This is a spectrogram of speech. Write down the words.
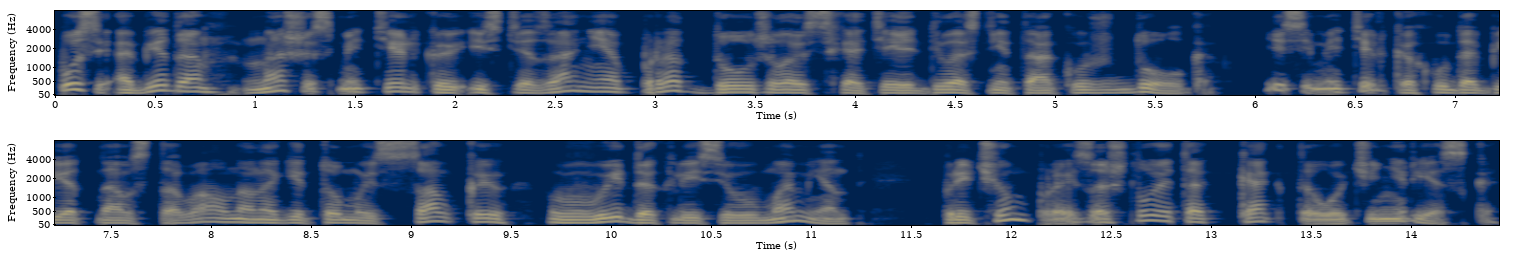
После обеда наше с метелькой истязание продолжилось, хотя и длилось не так уж долго. Если метелька худо-бедно вставал на ноги, то мы с Савкой выдохлись в момент. Причем произошло это как-то очень резко.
